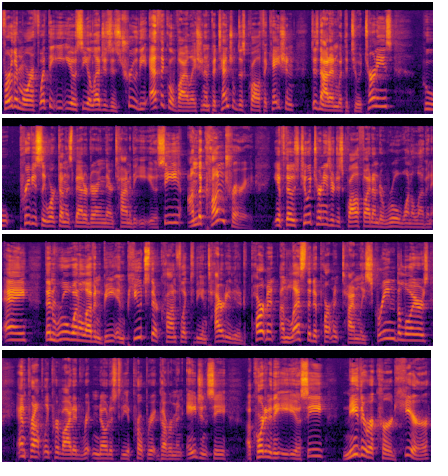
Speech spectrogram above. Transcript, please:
Furthermore, if what the EEOC alleges is true, the ethical violation and potential disqualification does not end with the two attorneys who previously worked on this matter during their time at the EEOC. On the contrary, if those two attorneys are disqualified under Rule 111A, then Rule 111B imputes their conflict to the entirety of the department unless the department timely screened the lawyers and promptly provided written notice to the appropriate government agency. According to the EEOC, neither occurred here.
